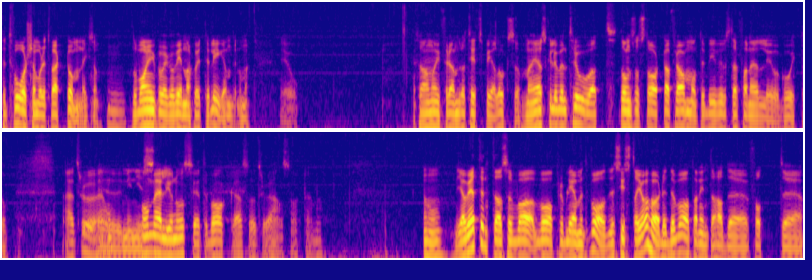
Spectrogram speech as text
För två år sedan var det tvärtom liksom. Mm. Då var han ju på väg att vinna skytteligan till och med. Jo. Så han har ju förändrat sitt spel också. Men jag skulle väl tro att de som startar framåt det blir väl Stefanelli och Goito. Ja, Jag tror om, om. Elionossi är tillbaka så tror jag han startar. Men, Ja. Jag vet inte alltså vad, vad problemet var. Det sista jag hörde det var att han inte hade fått eh,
